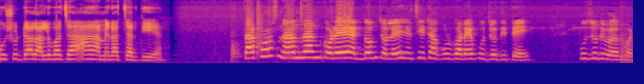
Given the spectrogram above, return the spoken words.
মুসুর ডাল আলু ভাজা আর আমের আচার দিয়ে। তারপর স্নান দান করে একদম চলে এসেছি ঠাকুর ঘরে পুজো দিতে। পুজো দিব এখন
